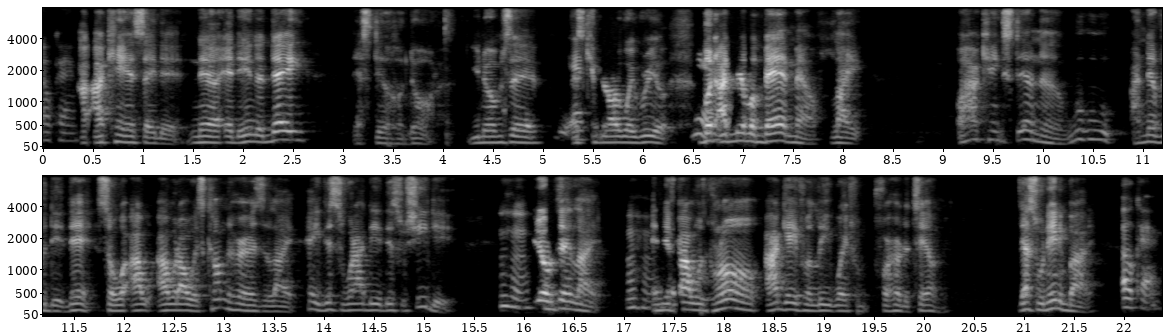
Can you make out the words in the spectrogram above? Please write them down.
Okay. I, I, can't say that. Now at the end of the day, that's still her daughter. You know what I'm saying? Yeah. Let's keep it all the way real. Yeah. But I never badmouth like, oh, I can't stand them. Woo, I never did that. So I, I would always come to her as like, hey, this is what I did, this is what she did. Mm-hmm. You know what I'm saying? Like, mm-hmm. and if I was wrong, I gave her leeway for, for her to tell me. That's with anybody. Okay.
